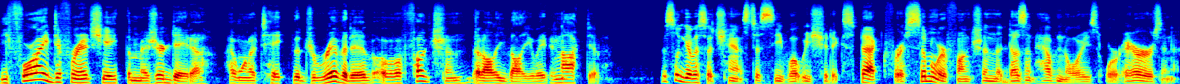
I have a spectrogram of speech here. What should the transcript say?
Before I differentiate the measured data, I want to take the derivative of a function that I'll evaluate in Octave. This will give us a chance to see what we should expect for a similar function that doesn't have noise or errors in it.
